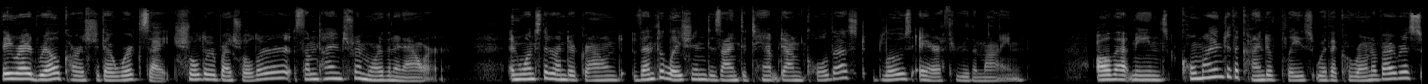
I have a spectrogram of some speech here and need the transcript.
They ride rail cars to their work site, shoulder by shoulder, sometimes for more than an hour. And once they're underground, ventilation designed to tamp down coal dust blows air through the mine. All that means coal mines are the kind of place where the coronavirus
